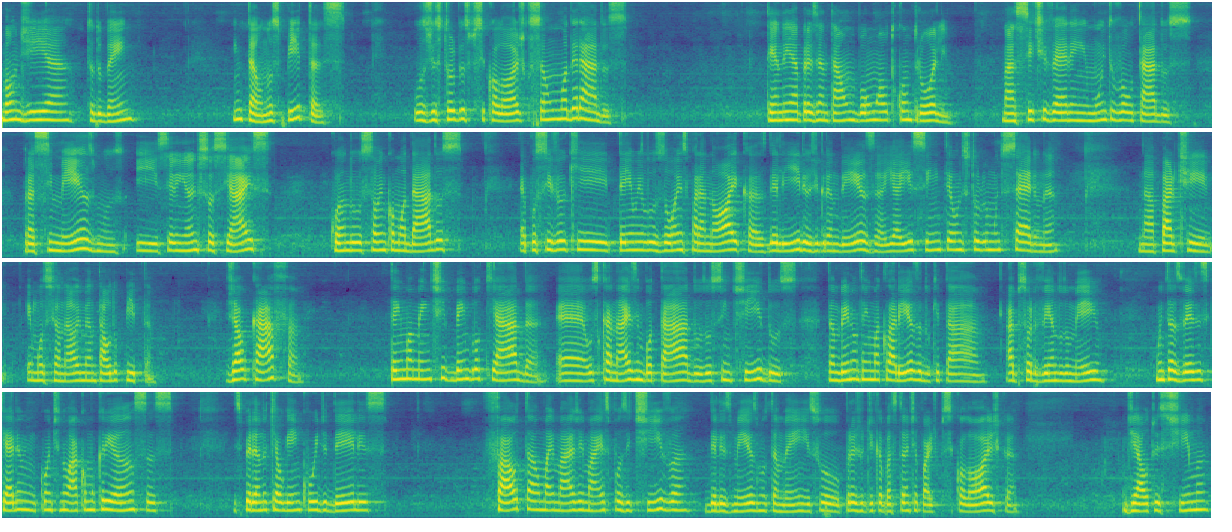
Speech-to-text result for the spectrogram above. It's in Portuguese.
Bom dia, tudo bem? Então, nos pitas, os distúrbios psicológicos são moderados. Tendem a apresentar um bom autocontrole, mas se tiverem muito voltados para si mesmos e serem antissociais, quando são incomodados, é possível que tenham ilusões paranoicas, delírios de grandeza e aí sim ter um distúrbio muito sério, né? Na parte emocional e mental do Pita. Já o Kapha tem uma mente bem bloqueada, é, os canais embotados, os sentidos também não tem uma clareza do que está absorvendo do meio. Muitas vezes querem continuar como crianças esperando que alguém cuide deles. Falta uma imagem mais positiva deles mesmos também. Isso prejudica bastante a parte psicológica, de autoestima.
